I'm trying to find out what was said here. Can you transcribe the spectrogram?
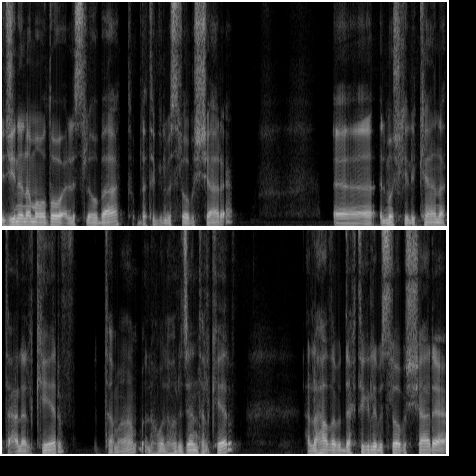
يجينا لموضوع السلوبات بدها تقلب slope الشارع. آه المشكلة كانت على ال curve تمام اللي هو ال horizontal curve. هلا هذا بدك تقلب slope الشارع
